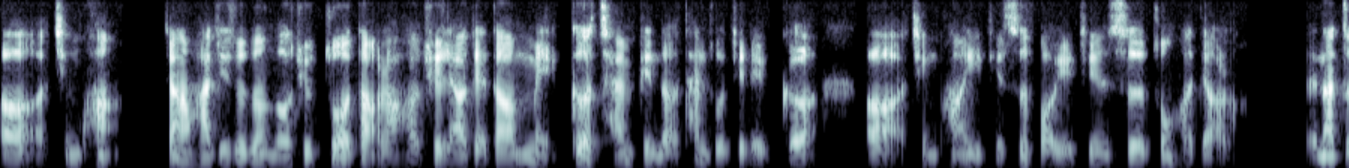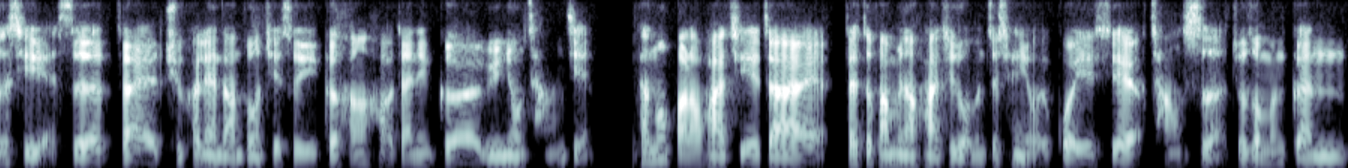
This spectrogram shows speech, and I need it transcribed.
呃情况，这样的话其实能够去做到，然后去了解到每个产品的碳足迹的一个呃情况，以及是否已经是综合掉了。那这个其实也是在区块链当中，其实一个很好的一个运用场景。碳中宝的话，其实，在在这方面的话，其实我们之前有过一些尝试，就是我们跟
